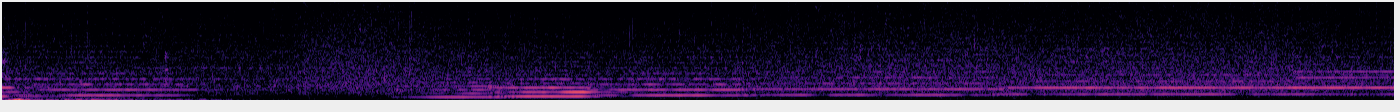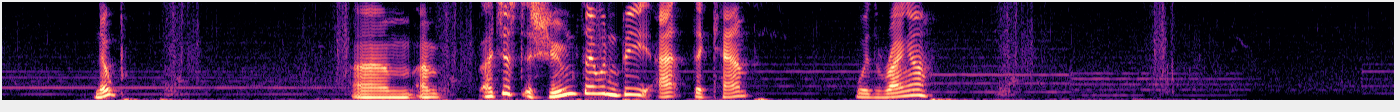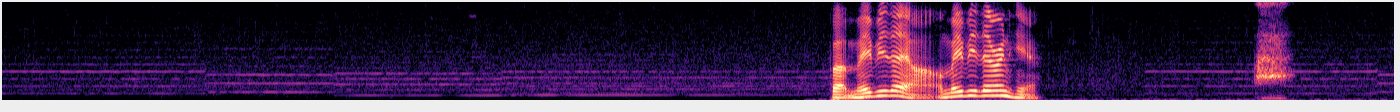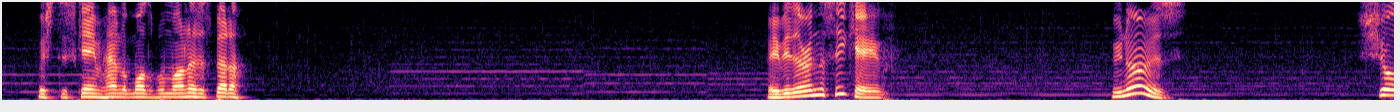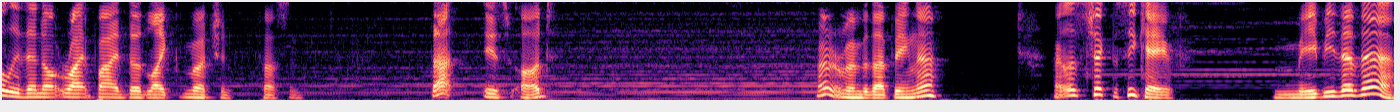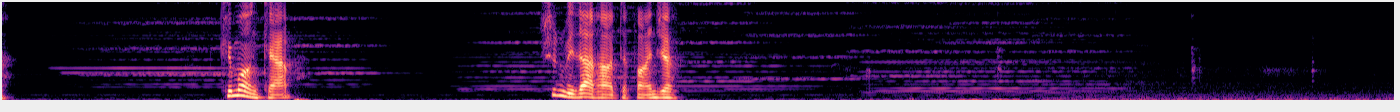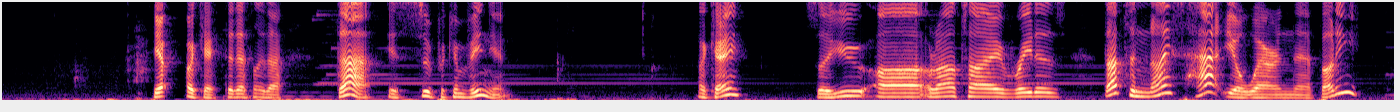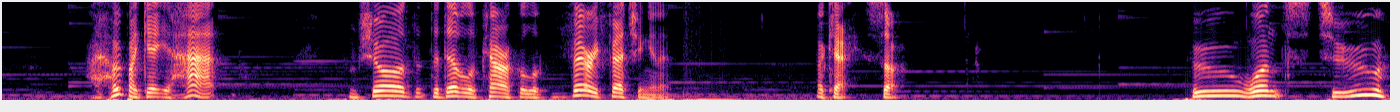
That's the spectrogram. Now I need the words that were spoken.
Nope. Um, I'm, I just assumed they wouldn't be at the camp with Ranger. But maybe they are, or maybe they're in here. Wish this game handled multiple monitors better. Maybe they're in the sea cave. Who knows? Surely they're not right by the, like, merchant person. That is odd. I don't remember that being there. Alright, let's check the sea cave. Maybe they're there. Come on, Cap. Shouldn't be that hard to find you. Yep, okay, they're definitely there. That is super convenient. Okay, so you are Rauatai Raiders. That's a nice hat you're wearing there, buddy. I hope I get your hat. I'm sure that the Devil of Caroc will look very fetching in it. Okay, so. Who wants to...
